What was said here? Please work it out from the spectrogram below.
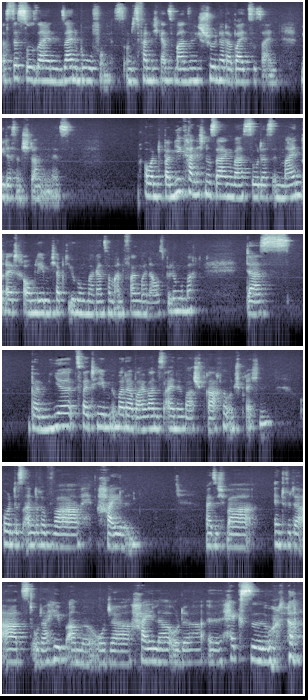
dass das so sein, seine Berufung ist. Und das fand ich ganz wahnsinnig schön, da dabei zu sein, wie das entstanden ist. Und bei mir kann ich nur sagen, war es so, dass in meinen drei Traumleben, ich habe die Übung mal ganz am Anfang meiner Ausbildung gemacht, dass bei mir zwei Themen immer dabei waren. Das eine war Sprache und Sprechen und das andere war Heilen. Also ich war entweder Arzt oder Hebamme oder Heiler oder äh, Hexe oder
